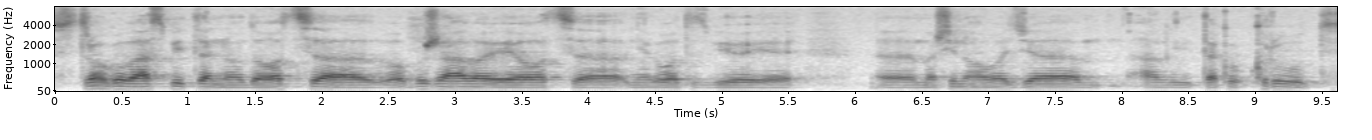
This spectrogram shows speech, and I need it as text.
strogo vaspitan od oca, obožavao je oca, njegov otac bio je e, mašinovođa, ali tako krut,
